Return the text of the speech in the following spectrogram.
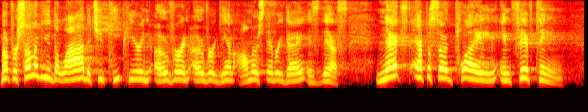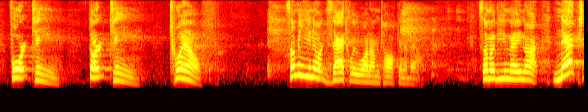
But for some of you, the lie that you keep hearing over and over again almost every day is this next episode playing in 15, 14, 13, 12. Some of you know exactly what I'm talking about. Some of you may not. Next,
